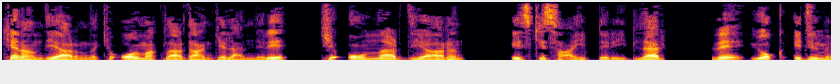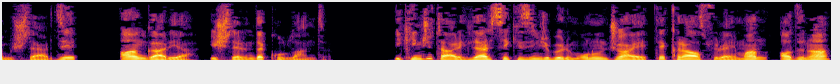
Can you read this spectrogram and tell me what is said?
Kenan diyarındaki oymaklardan gelenleri ki onlar diyarın eski sahipleriydiler ve yok edilmemişlerdi Angarya işlerinde kullandı. İkinci tarihler 8. bölüm 10. ayette Kral Süleyman adına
